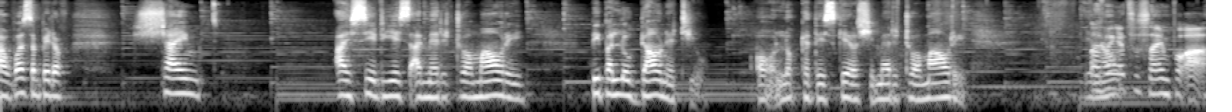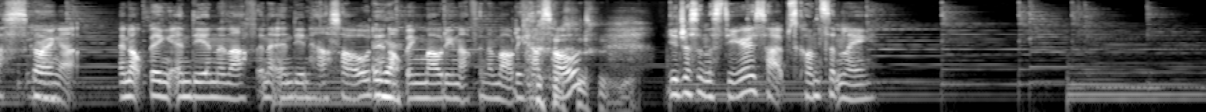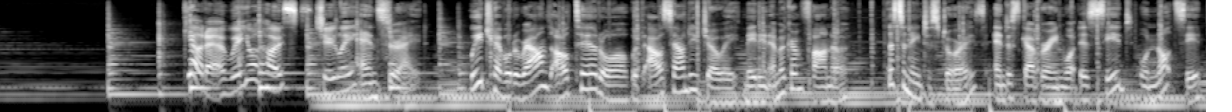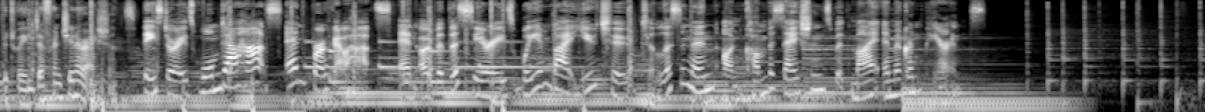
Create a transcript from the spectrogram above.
I was a bit of shamed. I said, yes, I married to a Maori. People look down at you. Oh, look at this girl. She married to a Maori. You I know? think it's the same for us growing Yeah. up and not being Indian enough in an Indian household and Yeah. not being Maori enough in a Maori household. You're just in the stereotypes constantly. Kia ora, we're your hosts, Julie. and Saraid. We travelled around Aotearoa with our soundy Joey, meeting immigrant whānau, listening to stories, and discovering what is said or not said between different generations. These stories warmed our hearts and broke our hearts. And over this series, we invite you too to listen in on conversations with my immigrant parents.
